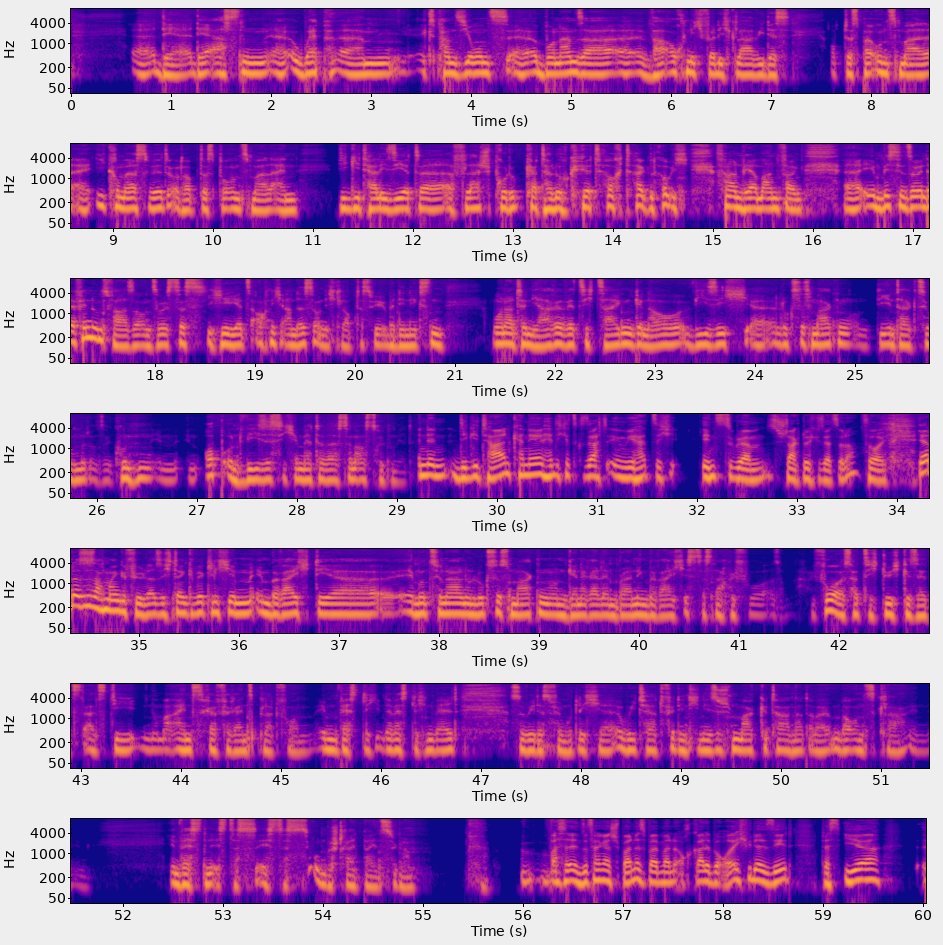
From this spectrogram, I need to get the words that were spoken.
äh, der, der ersten äh, Web-Expansions-Bonanza ähm, äh, war auch nicht völlig klar, wie das ob das bei uns mal äh, E-Commerce wird oder ob das bei uns mal ein digitalisierter äh, Flash-Produktkatalog wird. Auch da, glaube ich, waren wir am Anfang äh, ein bisschen so in der Findungsphase. Und so ist das hier jetzt auch nicht anders. Und ich glaube, dass wir über die nächsten Monate und Jahre wird sich zeigen, genau wie sich äh, Luxusmarken und die Interaktion mit unseren Kunden im, im Ob und wie es sich im Metaverse dann ausdrücken wird. In den digitalen Kanälen hätte ich jetzt gesagt, irgendwie hat sich Instagram stark durchgesetzt, oder? Für euch? Ja, das ist auch mein Gefühl. Also ich denke wirklich im, im Bereich der emotionalen und Luxusmarken und generell im Branding-Bereich ist das nach wie vor, also wie vor, es hat sich durchgesetzt als die Nummer eins Referenzplattform im westlich, in der westlichen Welt, so wie das vermutlich äh, WeChat für den chinesischen Markt getan hat. Aber bei uns klar, in, im Westen ist das, ist das unbestreitbar Instagram. Was ja insofern ganz spannend ist, weil man auch gerade bei euch wieder sieht, dass ihr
